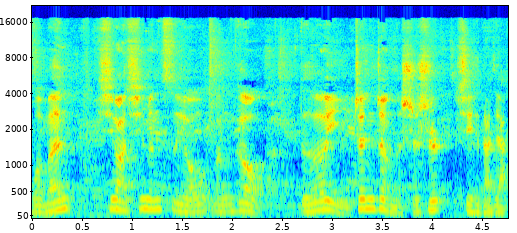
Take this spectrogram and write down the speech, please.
我们希望新闻自由能够得以真正的实施。谢谢大家。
